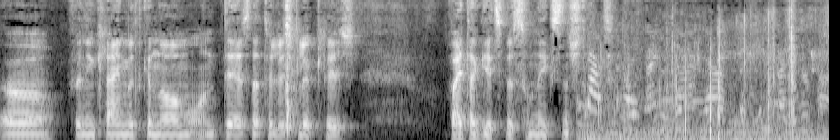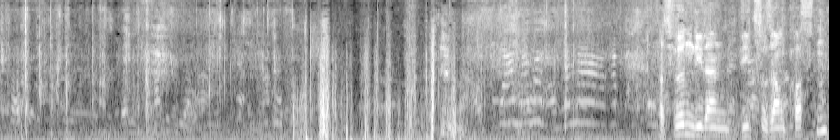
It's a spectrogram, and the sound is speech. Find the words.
äh, für den Kleinen mitgenommen und der ist natürlich glücklich. Weiter geht's bis zum nächsten Stand. Würden die dann die zusammen kosten?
